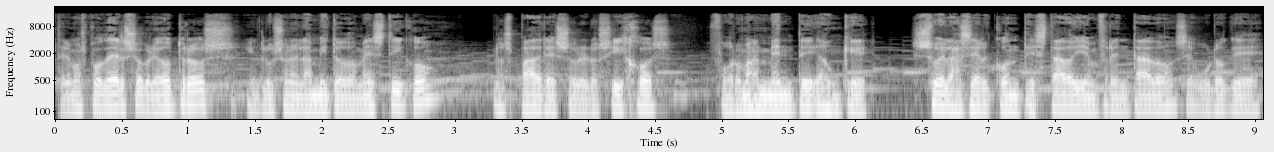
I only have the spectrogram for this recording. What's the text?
Tenemos poder sobre otros, incluso en el ámbito doméstico, los padres sobre los hijos, formalmente, aunque suele ser contestado y enfrentado, seguro que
